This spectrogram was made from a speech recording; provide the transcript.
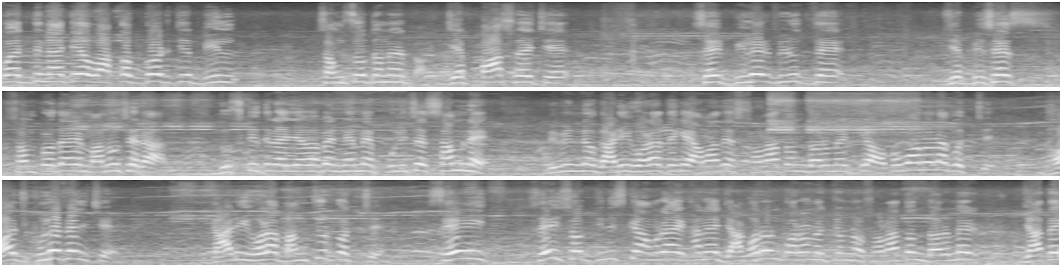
কয়েকদিন আগে ওয়াকফ বোর্ড যে বিল সংশোধনের যে পাস হয়েছে, সেই বিলের বিরুদ্ধে যে বিশেষ সম্প্রদায়ের মানুষেরা, দুষ্কৃতীরা যেভাবে নেমে পুলিশের সামনে বিভিন্ন গাড়ি ঘোড়া থেকে আমাদের সনাতন ধর্মের যে অপমাননা করছে, ধ্বজ খুলে ফেলছে, গাড়ি ঘোড়া ভাঙচুর করছে, সেই সেই সব জিনিসকে আমরা এখানে জাগরণ করানোর জন্য সনাতন ধর্মের যাতে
